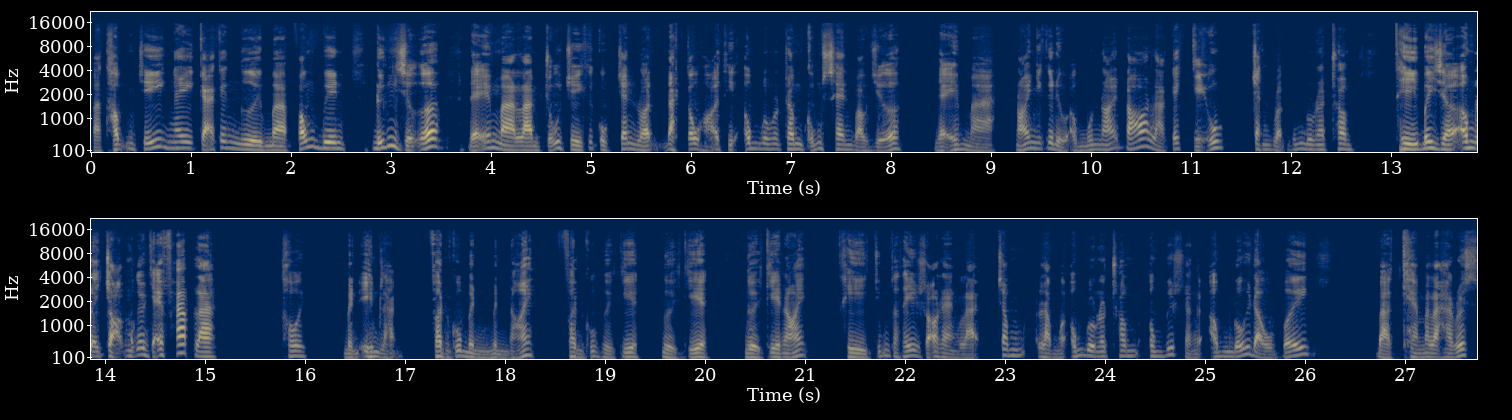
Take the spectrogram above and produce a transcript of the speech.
và thậm chí ngay cả cái người mà phóng viên đứng giữa để mà làm chủ trì cái cuộc tranh luận đặt câu hỏi thì ông Donald Trump cũng xen vào giữa để mà nói những cái điều ông muốn nói. Đó là cái kiểu tranh luận của Donald Trump thì bây giờ ông lại chọn một cái giải pháp là, thôi, mình im lặng, phần của mình mình nói, phần của người kia người kia người kia nói. Thì chúng ta thấy rõ ràng là trong lòng của ông Donald Trump, ông biết rằng ông đối đầu với bà Kamala Harris,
